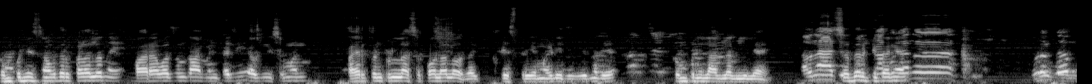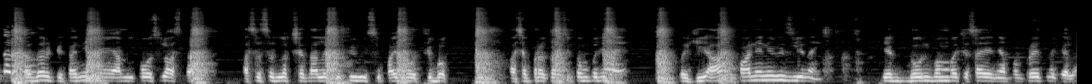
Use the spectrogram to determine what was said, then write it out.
कंपनीचं नाव तर कळालं नाही. बारा वाजून दहा मिनिटांनी अग्निशमन फायर कंट्रोलला असं कॉल आला होता phase three M I D मध्ये कंपनीला आग लागलेली आहे. सदर ठिकाणी सदर ठिकाणी आम्ही पोहोचलो असता. असं सर लक्षात आलं की पीव्हीसी पाईप व ठिबक अशा प्रकारची कंपनी आहे. पण ही आग पाण्याने विजली नाही. एक दोन बंबाच्या साह्याने आपण प्रयत्न केला.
